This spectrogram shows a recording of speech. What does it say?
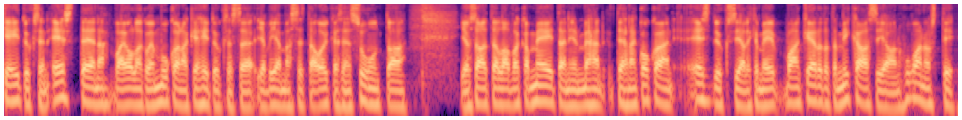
kehityksen esteenä vai ollaanko me mukana kehityksessä ja viemässä sitä oikeaan suuntaan. Ja jos ajatellaan vaikka meitä, niin mehän tehdään koko ajan esityksiä, eli me ei vaan kerrota, että mikä asia on huonosti,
